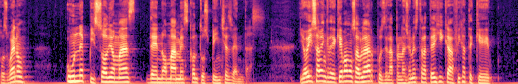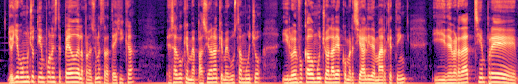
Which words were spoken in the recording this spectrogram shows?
Pues bueno, un episodio más de No mames con tus pinches ventas. Y hoy saben de qué vamos a hablar? Pues de la planeación estratégica. Fíjate que yo llevo mucho tiempo en este pedo de la planeación estratégica. Es algo que me apasiona, que me gusta mucho y lo he enfocado mucho al área comercial y de marketing. Y de verdad siempre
